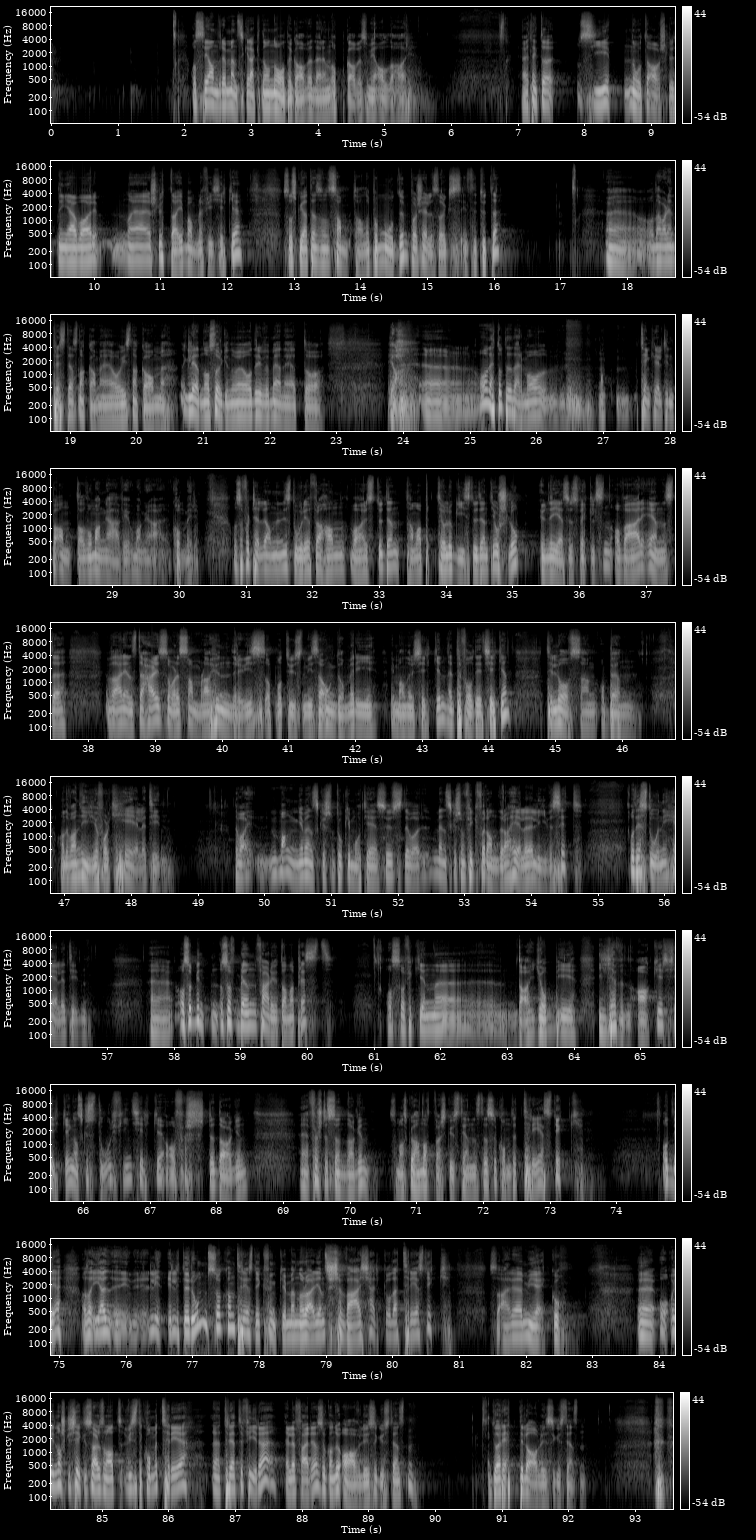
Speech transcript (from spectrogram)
Å se andre mennesker er ikke noen nådegave, det er en oppgave som vi alle har. Jeg tenkte si noe til avslutning. Jeg var, når jeg slutta i Bamble frikirke, så skulle jeg til en sånn samtale på Modum, på Sjelesorgsinstituttet. Eh, og Da var det en prest jeg snakka med, og vi snakka om gleden og sorgene ved å drive menighet. og ja, eh, og nettopp det der med å Man tenker hele tiden på antall. Hvor mange er vi? Hvor mange er, kommer? Og Så forteller han en historie fra han var student. Han var teologistudent i Oslo under Jesusvekkelsen. Og hver eneste, hver eneste helg så var det samla hundrevis, opp mot tusenvis av ungdommer i, Immanuelskirken, Tilfoldighetskirken til lovsang og bønn. Og det var nye folk hele tiden. Det var mange mennesker som tok imot Jesus. Det var mennesker som fikk forandra hele livet sitt. Og det sto han i hele tiden. Eh, og, så begynte, og, så ble han ferdigutdanna prest. Og så fikk han eh, da jobb i, Jevnaker kirke, en ganske stor, fin kirke. Og første dagen, eh, første søndagen som han skulle ha nattverdsgudstjeneste, så kom det tre stykk. Og det, altså, I et lite rom så kan tre stykk funke, men når du er i en svær kjerke og det er tre stykk, så er det mye ekko. Eh, og, I norske kirker så er det sånn at hvis det kommer tre, tre til fire eller færre, så kan du avlyse gudstjenesten. Du har rett til å avlyse gudstjenesten.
